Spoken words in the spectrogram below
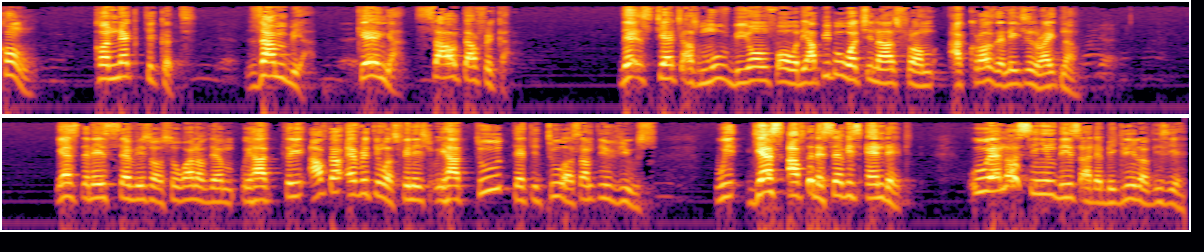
Kong, Connecticut, Zambia, Kenya, South Africa, this church has moved beyond forward. There are people watching us from across the nations right now. Yesterday's service or so, one of them, we had three, after everything was finished, we had 232 or something views. We, just after the service ended. We were not seeing this at the beginning of this year.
